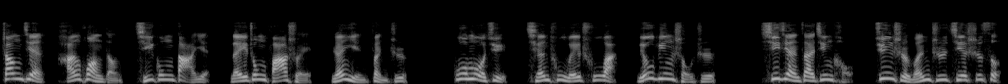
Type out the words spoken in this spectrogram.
张建、韩晃等急攻大业，垒中伐水，人饮愤之。郭沫惧，前突围出外，留兵守之。西涧在京口，军士闻之皆失色。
